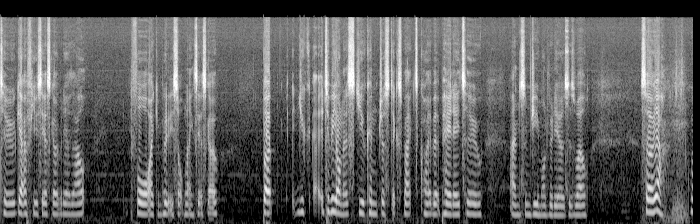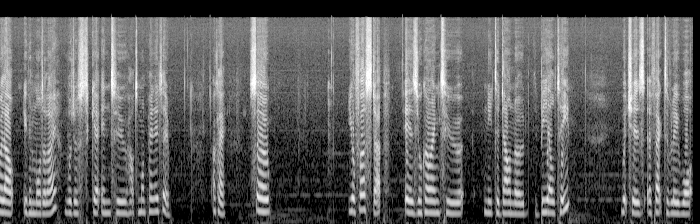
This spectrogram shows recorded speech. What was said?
to get a few CSGO videos out before I completely stop playing CSGO. But you, uh, to be honest, you can just expect quite a bit of Payday 2 and some Gmod videos as well. So yeah, without even more delay, we'll just get into how to mod Payday 2. Okay, so your first step is you're going to need to download the BLT, which is effectively what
